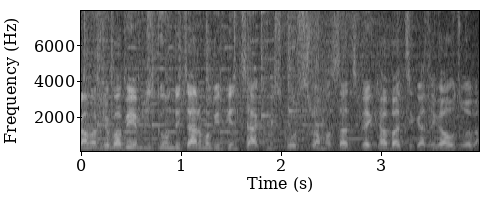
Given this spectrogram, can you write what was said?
გამარჯობა, BMG-ის გუნდი წარმოგიდგენთ საქმის კურსს, რომელსაც ბექა ბაციკაძე გაუძღვება.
